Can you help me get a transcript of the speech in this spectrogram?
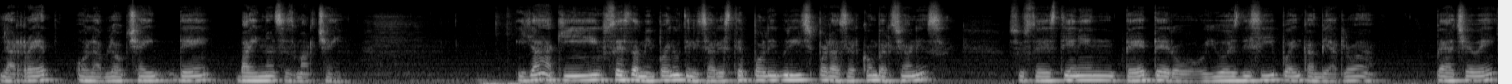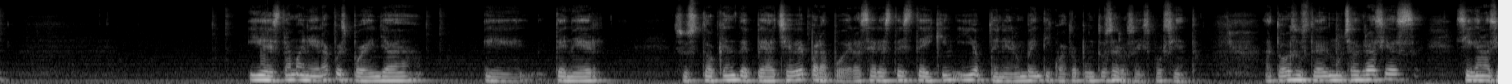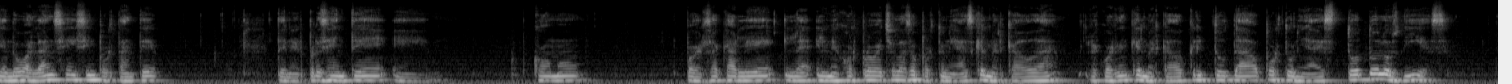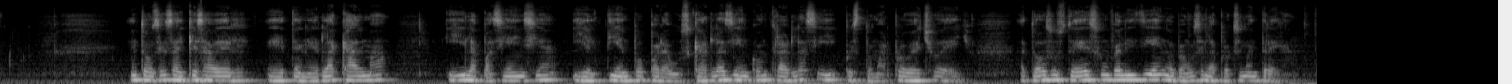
la red o la blockchain de Binance Smart Chain. Y ya aquí ustedes también pueden utilizar este Polybridge para hacer conversiones. Si ustedes tienen Tether o USDC pueden cambiarlo a PHB y de esta manera pues pueden ya eh, tener sus tokens de PHB para poder hacer este staking y obtener un 24.06%. A todos ustedes muchas gracias, sigan haciendo balance, es importante tener presente eh, cómo poder sacarle el mejor provecho a las oportunidades que el mercado da. Recuerden que el mercado cripto da oportunidades todos los días. Entonces hay que saber eh, tener la calma y la paciencia y el tiempo para buscarlas y encontrarlas y pues tomar provecho de ello. A todos ustedes un feliz día y nos vemos en la próxima entrega.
